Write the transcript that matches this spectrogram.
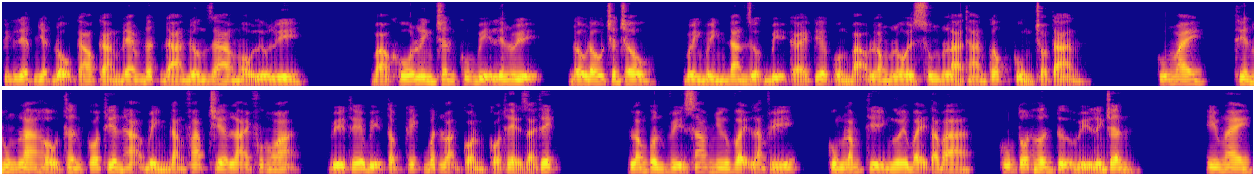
kịch liệt nhiệt độ cao càng đem đất đá nướng ra màu lưu ly. Bảo khố linh chân cũng bị liên lụy, đấu đấu chân trâu bình bình đan dược bị cái tia cuồng bạo long lôi xung là than cốc cùng cho tàn. Cũng may, thiên hung la hầu thân có thiên hạ bình đẳng pháp chia lại phúc họa, vì thế bị tập kích bất loạn còn có thể giải thích. Long quân vì sao như vậy lãng phí, cùng lắm thì ngươi bảy ta ba, cũng tốt hơn tự hủy linh chân. Im ngay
